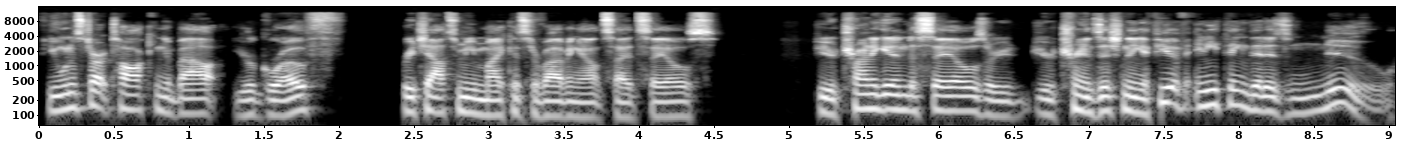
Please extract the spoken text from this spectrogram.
if you want to start talking about your growth, reach out to me, Mike at Surviving Outside Sales. If you're trying to get into sales or you're, transitioning, if you have anything that is new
